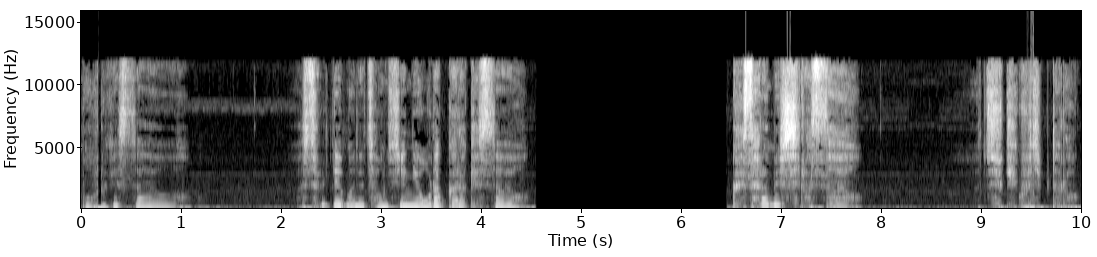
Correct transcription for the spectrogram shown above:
모르겠어요. 술 때문에 정신이 오락가락했어요. 그 사람을 싫었어요. 죽이고 싶도록.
